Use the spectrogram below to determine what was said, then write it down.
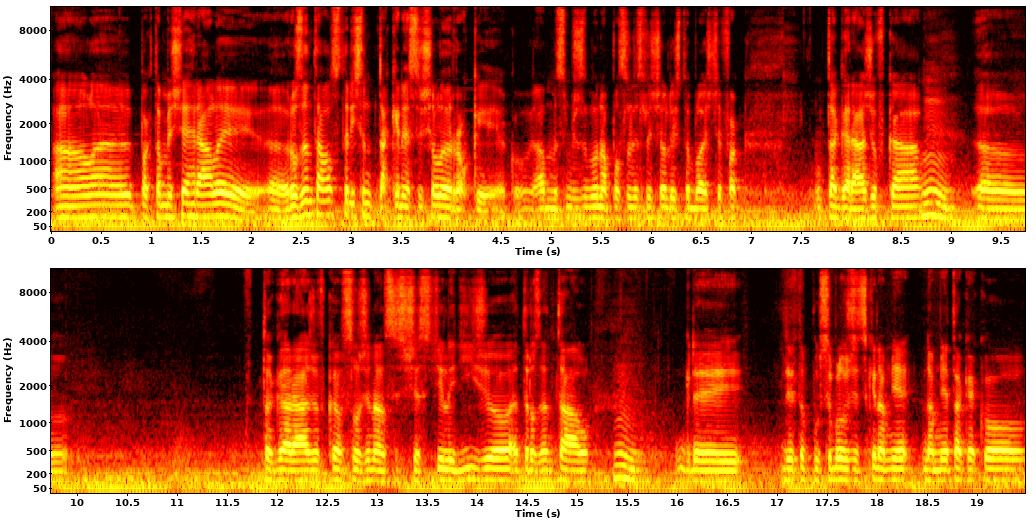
ale pak tam ještě hráli uh, Rosenthals, který jsem taky neslyšel roky. Jako. Já myslím, že jsem to naposledy slyšel, když to byla ještě fakt ta garážovka. Hmm. Uh, ta garážovka složená asi z šesti lidí, že jo, Etrozental, hmm. kdy, kdy to působilo vždycky na mě, na mě tak jako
